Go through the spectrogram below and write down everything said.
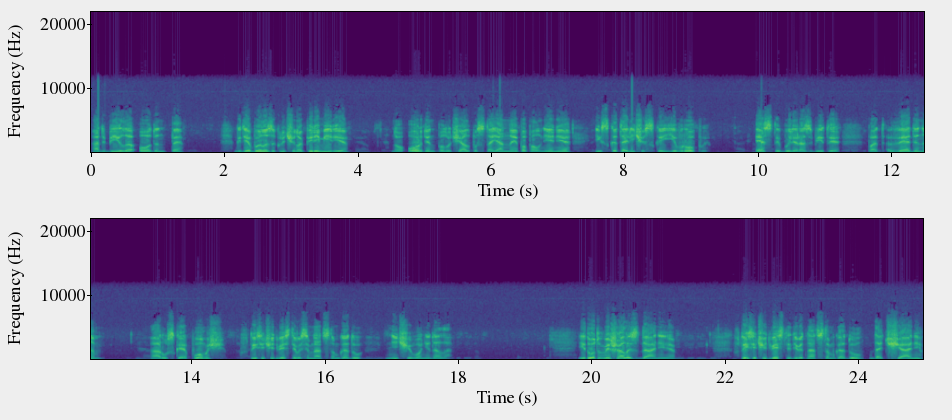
отбило Оденпе, где было заключено перемирие, но орден получал постоянное пополнение из католической Европы. Эсты были разбиты под Веденом, а русская помощь в 1218 году ничего не дала. И тут вмешалась Дания. В 1219 году датчане,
